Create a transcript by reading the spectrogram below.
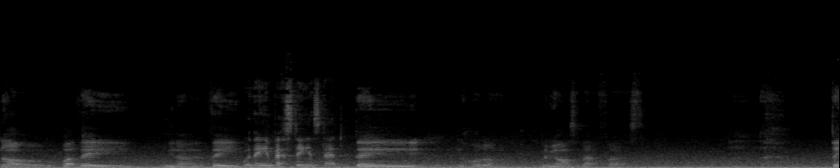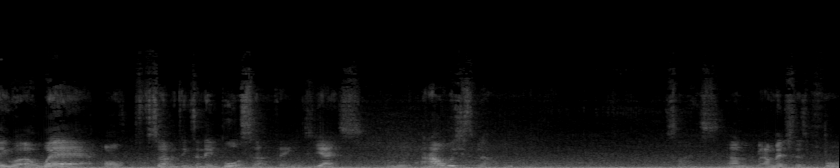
no, but they, you know, they Were they investing instead? they hold on let me answer that first they were aware of certain things and they bought certain things yes and i always just like "It's nice um, i mentioned this before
